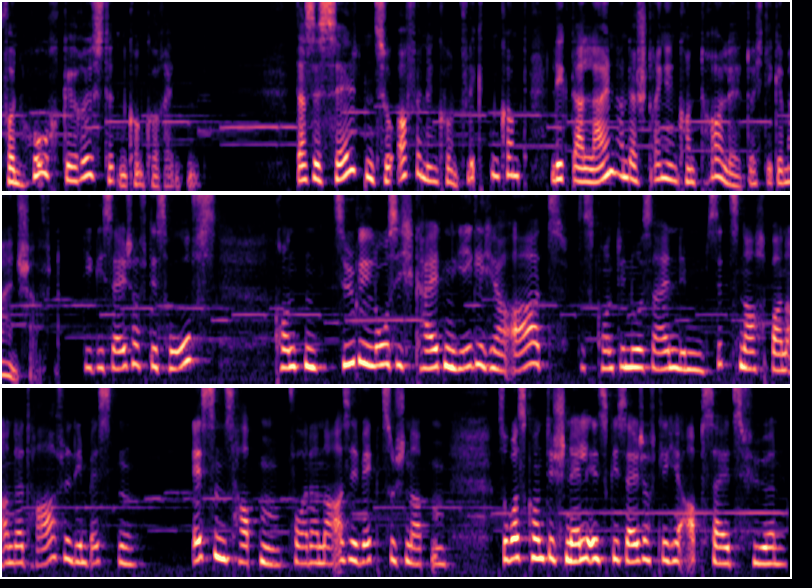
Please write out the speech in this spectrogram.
von hochgerüsteten Konkurrenten. Dass es selten zu offenen Konflikten kommt, liegt allein an der strengen Kontrolle durch die Gemeinschaft. Die Gesellschaft des Hofs konnten Zügellosigkeiten jeglicher Art, das konnte nur sein, dem Sitznachbarn an der Tafel den besten Essenshappen vor der Nase wegzuschnappen. Sowas konnte schnell ins gesellschaftliche Abseits führen.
